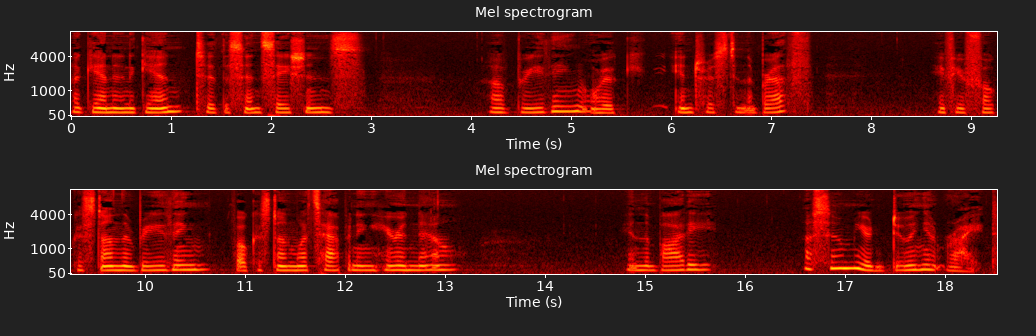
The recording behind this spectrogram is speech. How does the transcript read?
again and again to the sensations of breathing or interest in the breath, if you're focused on the breathing, focused on what's happening here and now in the body, assume you're doing it right.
